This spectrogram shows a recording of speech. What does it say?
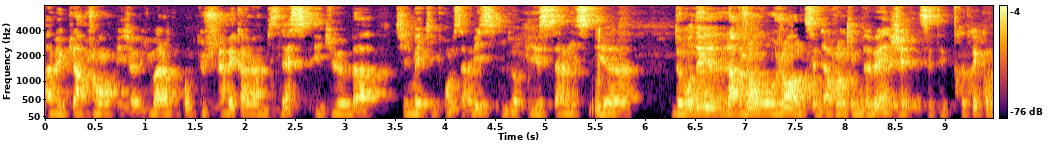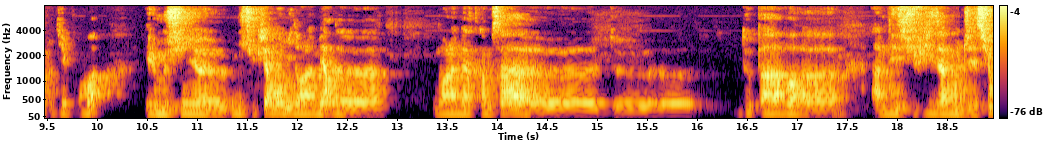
avec l'argent. Et j'avais du mal à comprendre que j'avais quand même un business et que bah, si le mec qui prend le service, il doit payer ce service. Et, mhm. euh, demander l'argent aux gens alors que c'est de l'argent qu'ils me devaient, c'était très très compliqué pour moi. Et je me suis, euh, me suis clairement mis dans la merde, euh, dans la merde comme ça, euh, de ne pas avoir amené suffisamment de gestion.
